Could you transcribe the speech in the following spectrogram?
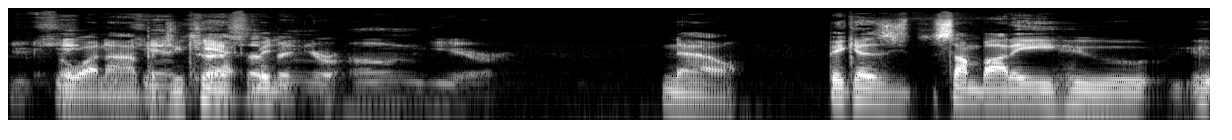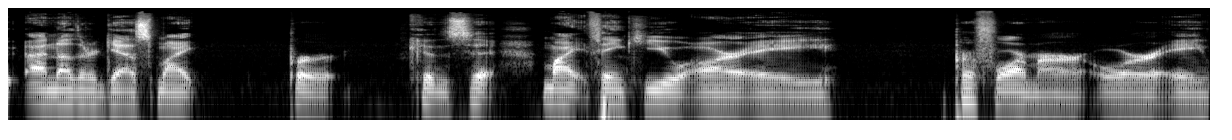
You can't. or whatnot, you can't but you dress can't- up but- in your own gear. No, because somebody who another guest might per consi- might think you are a performer or a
